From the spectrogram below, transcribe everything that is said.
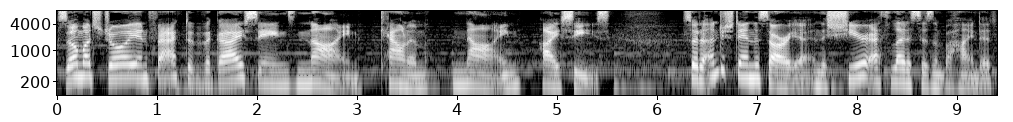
So much joy, in fact, that the guy sings nine, count 'em, nine high Cs. So, to understand this aria and the sheer athleticism behind it,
